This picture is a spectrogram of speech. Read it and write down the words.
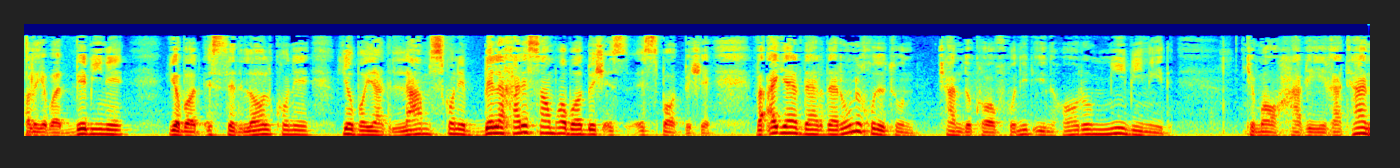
حالا یا باید ببینه یا باید استدلال کنه یا باید لمس کنه بالاخره سامها باید بهش اثبات بشه. و اگر در درون خودتون کند و کاف کنید اینها رو می‌بینید که ما حقیقتا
